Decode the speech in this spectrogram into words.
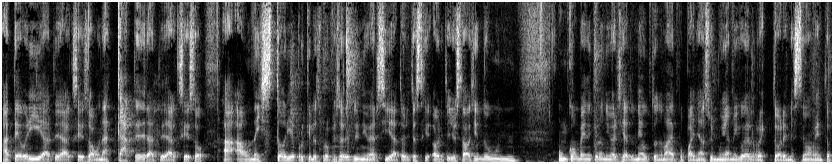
a teoría, te da acceso a una cátedra, te da acceso a, una historia, porque los profesores de universidad, ahorita, ahorita yo estaba haciendo un un convenio con la Universidad Autónoma de Popayán, soy muy amigo del rector en este momento,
